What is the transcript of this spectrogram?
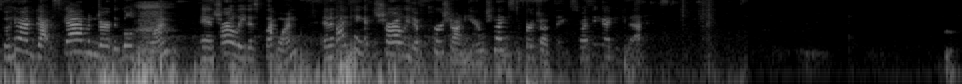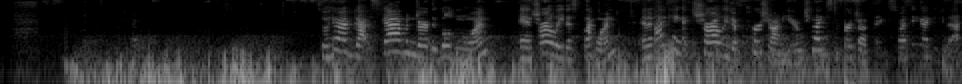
So here I've got Scavenger, the golden one, and Charlie, this black one. And if I can get Charlie to perch on here, she likes to perch on things, so I think I can do that. So here I've got Scavenger, the golden one, and Charlie, this black one. And if I can get Charlie to perch on here, she likes to perch on things, so I think I can do that.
